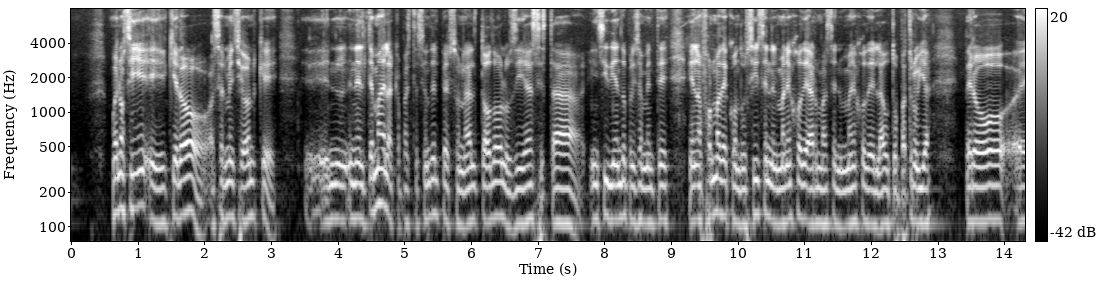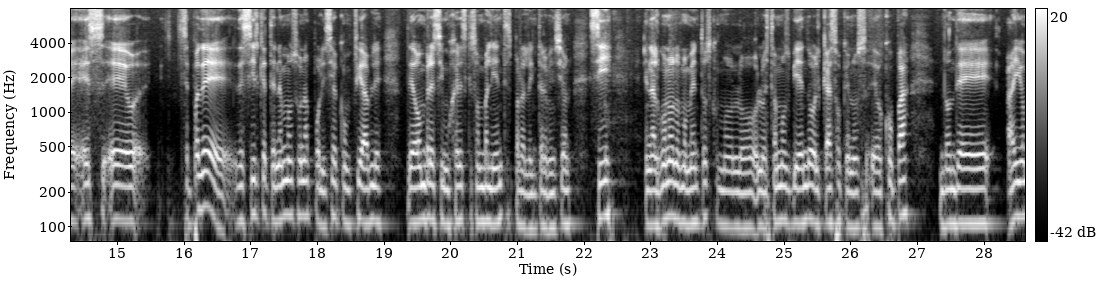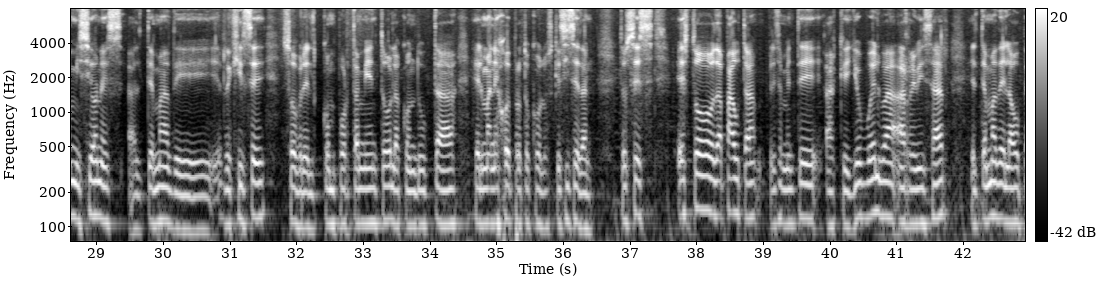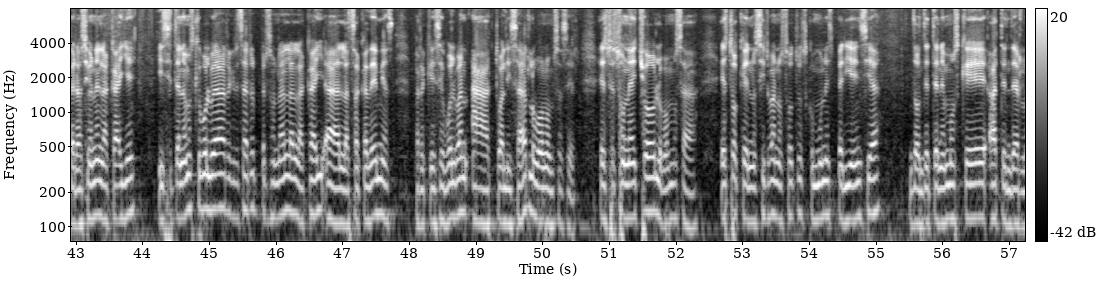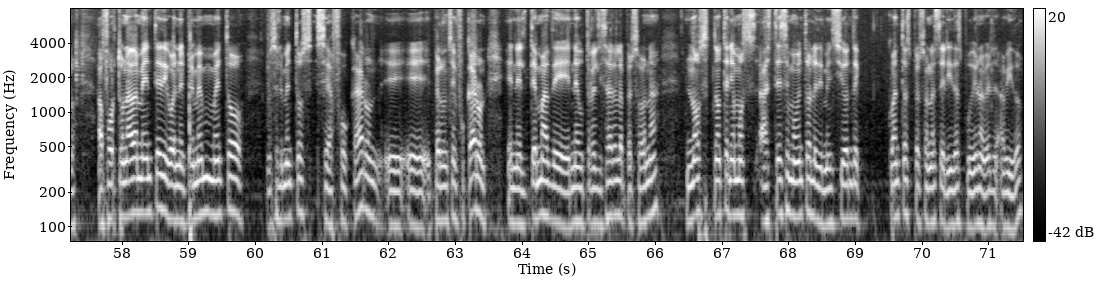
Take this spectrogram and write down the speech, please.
Bueno, sí, eh, quiero hacer mención que en, el tema de la capacitación del personal todos los días se está incidiendo precisamente en la forma de conducirse, en el manejo de armas, en el manejo de la autopatrulla, pero eh, es... eh, se puede decir que tenemos una policía confiable de hombres y mujeres que son valientes para la intervención. Sí, en algunos de los momentos, como lo, lo estamos viendo, el caso que nos eh, ocupa, donde hay omisiones al tema de regirse sobre el comportamiento, la conducta, el manejo de protocolos, que sí se dan. Entonces, esto da pauta precisamente a que yo vuelva a revisar el tema de la operación en la calle Y si tenemos que volver a regresar el personal a la calle, a las academias, para que se vuelvan a actualizar, lo vamos a hacer. Esto es un hecho, lo vamos a, esto que nos sirva a nosotros como una experiencia donde tenemos que atenderlo. Afortunadamente, digo, en el primer momento los elementos se afocaron, eh, eh, perdón, se enfocaron en el tema de neutralizar a la persona. No, no teníamos hasta ese momento la dimensión de cuántas personas heridas pudieron haber habido.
